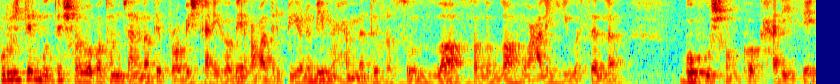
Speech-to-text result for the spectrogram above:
পুরুষদের মধ্যে সর্বপ্রথম জান্নাতে প্রবেশকারী হবে আমাদের প্রিয় নবী মোহাম্মদুর রসুল্লাহ সাল্লাহ আলহি ওয়াসাল্লাম। বহু সংখ্যক হাদিসে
